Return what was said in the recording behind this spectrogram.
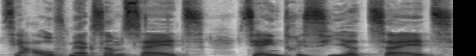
sehr aufmerksam seid, sehr interessiert seid.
